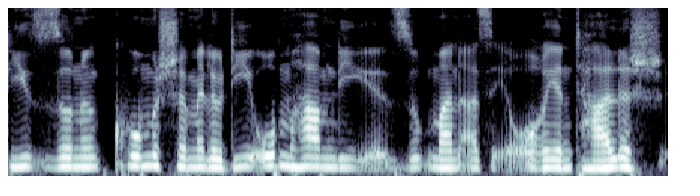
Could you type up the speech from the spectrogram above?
die so eine komische Melodie oben haben, die so man als orientalisch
